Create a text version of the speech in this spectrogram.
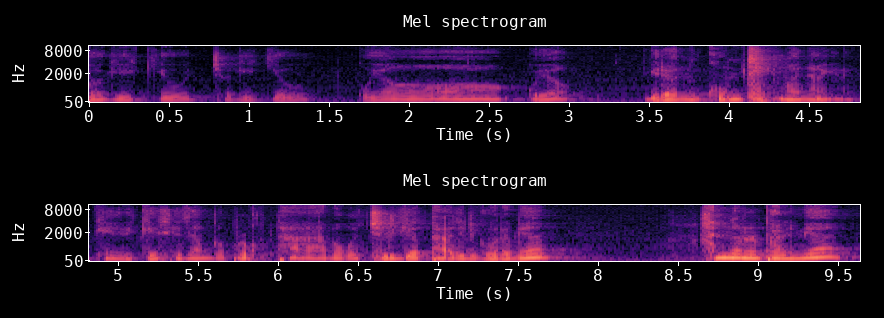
여기 끼우 저기 끼우 꾸역꾸역 이런 곰탱이 마냥 이렇게 이렇게 세상 거 보고 다 보고 즐겨 다 즐기고 그러면 한눈을 팔면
